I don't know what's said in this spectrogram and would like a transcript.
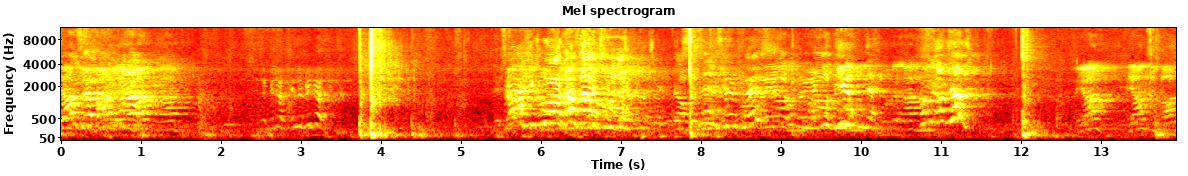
Yeah, Jan, Jan, Jan.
